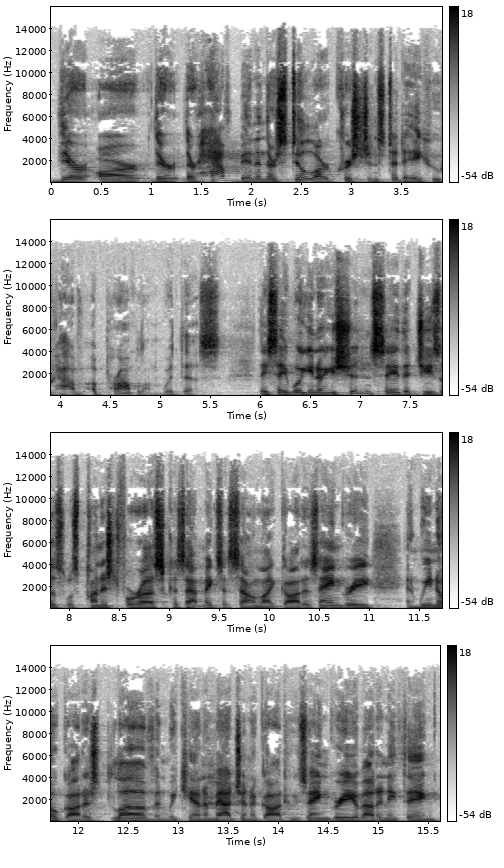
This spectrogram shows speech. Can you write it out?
there are there there have been and there still are Christians today who have a problem with this. They say, well, you know, you shouldn't say that Jesus was punished for us because that makes it sound like God is angry and we know God is love and we can't imagine a God who's angry about anything.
